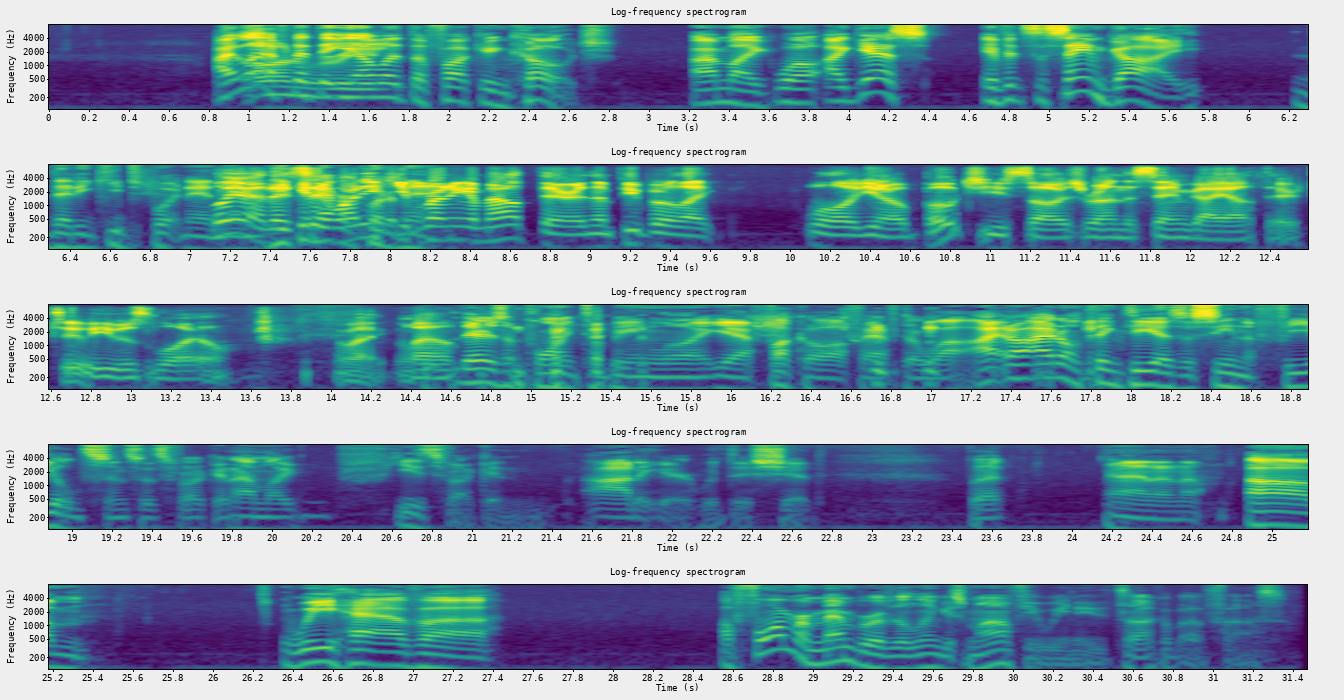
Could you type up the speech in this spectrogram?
I laughed that they Unreal. yell at the fucking coach. I'm like, well, I guess if it's the same guy that he keeps putting in, well, yeah, they say, why do you put him keep running him out there? And then people are like, well, you know, Bochy used to always run the same guy out there too. He was loyal. I'm like, well, There's a point to being loyal. Yeah, fuck off after a while. I don't- I don't think Diaz has seen the field since it's fucking. I'm like, he's fucking out of here with this shit. But I don't know. Um, we have uh, a former member of the Lingus Mafia we need to talk about, Faust.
